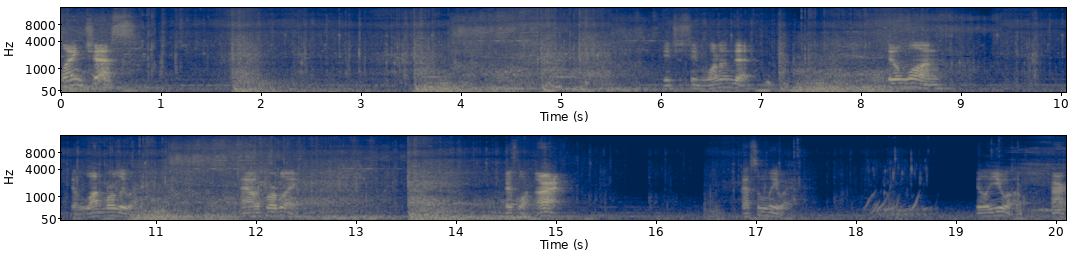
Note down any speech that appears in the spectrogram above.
Playing chess. Need one undead. Kill one. Get a lot more leeway. Now it's more blame. There's one. Alright. Got some leeway. Heal you up. Alright.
